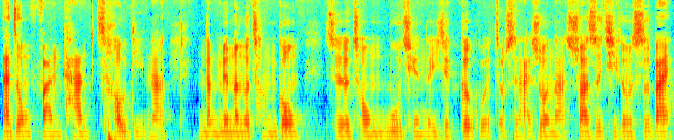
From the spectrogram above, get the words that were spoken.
那这种反弹抄底呢，能不能够成功？只是从目前的一些个股的走势来说呢，算是启动失败。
